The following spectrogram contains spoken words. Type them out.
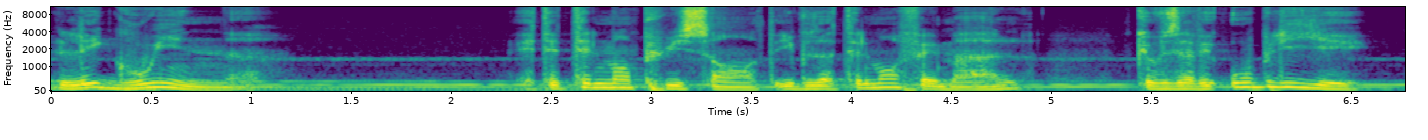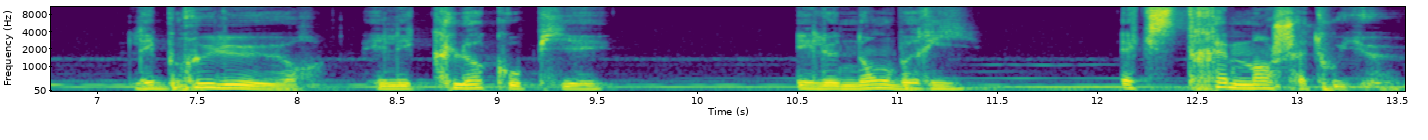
L'aiguine était tellement puissante et vous a tellement fait mal que vous avez oublié les brûlures et les cloques aux pieds et le nombril extrêmement chatouilleux.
